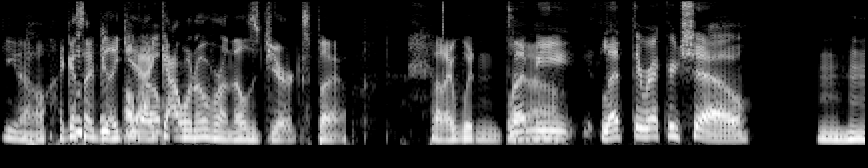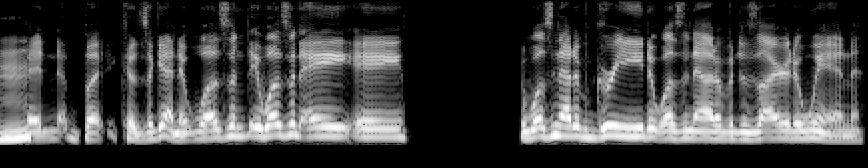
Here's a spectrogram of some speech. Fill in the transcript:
you know, I guess I'd be like, yeah, I got one over on those jerks, but but I wouldn't let uh, me let the record show mhm. and but because again it wasn't it wasn't a a it wasn't out of greed it wasn't out of a desire to win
